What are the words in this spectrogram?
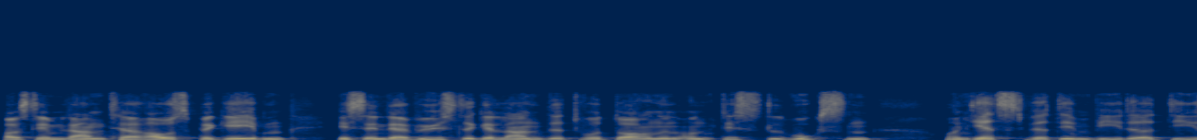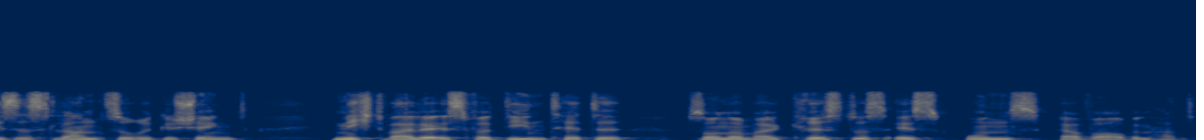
aus dem Land herausbegeben, ist in der Wüste gelandet, wo Dornen und Distel wuchsen, und jetzt wird ihm wieder dieses Land zurückgeschenkt, nicht weil er es verdient hätte, sondern weil Christus es uns erworben hat.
